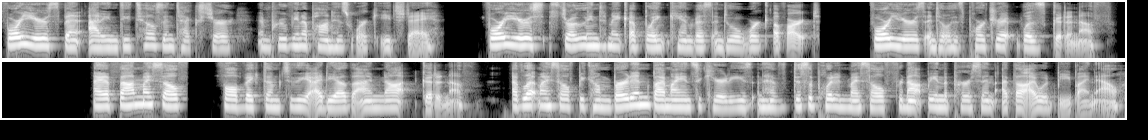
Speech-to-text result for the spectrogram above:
Four years spent adding details and texture, improving upon his work each day. Four years struggling to make a blank canvas into a work of art. Four years until his portrait was good enough. I have found myself fall victim to the idea that I'm not good enough. I've let myself become burdened by my insecurities and have disappointed myself for not being the person I thought I would be by now.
